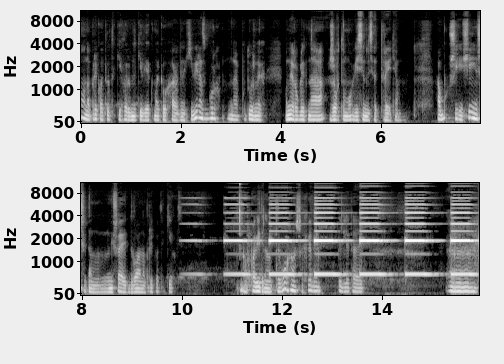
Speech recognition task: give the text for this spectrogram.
Ну, наприклад, у таких виробників, як Майкл Хардінг і Віренсбург, е, потужних, вони роблять на жовтому 83-му. Або ж ще інші там мішають два, наприклад, якихось. Повітряна тривога, шахеди підлітають. Е,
